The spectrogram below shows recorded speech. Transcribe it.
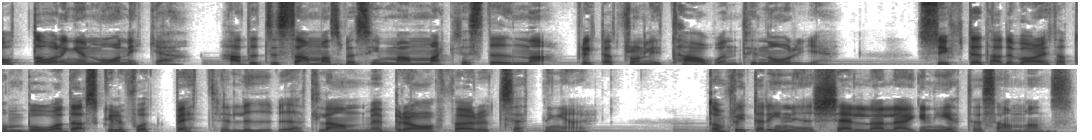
Åttaåringen Monica hade tillsammans med sin mamma Kristina flyttat från Litauen till Norge. Syftet hade varit att de båda skulle få ett bättre liv i ett land med bra förutsättningar. De flyttar in i en källarlägenhet tillsammans.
